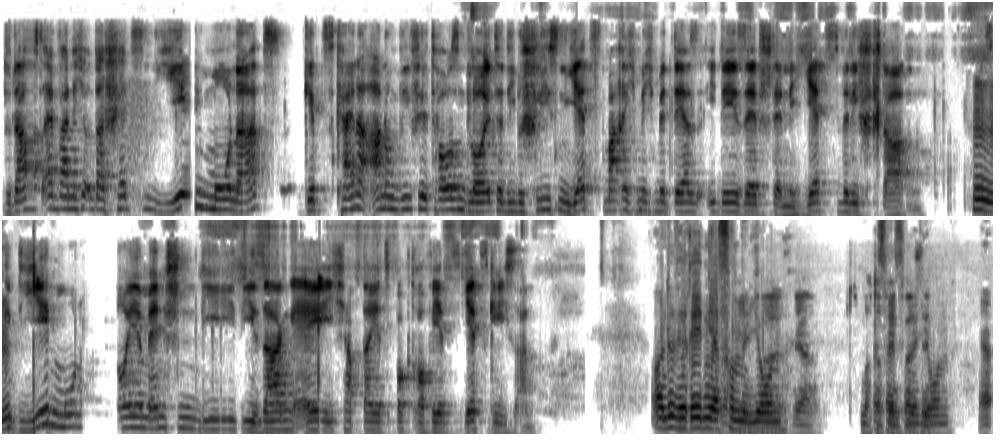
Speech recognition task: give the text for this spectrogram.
du darfst einfach nicht unterschätzen, jeden Monat gibt's keine Ahnung, wie viel tausend Leute, die beschließen, jetzt mache ich mich mit der Idee selbstständig, jetzt will ich starten. Mhm. Es gibt jeden Monat neue Menschen, die, die sagen, ey, ich habe da jetzt Bock drauf, jetzt, jetzt gehe ich's an. Und wir reden ja von Millionen. Fall, ja, das macht das auf jeden Fall Millionen. Sinn. Ja.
